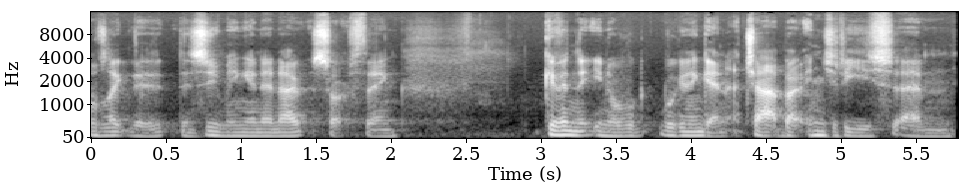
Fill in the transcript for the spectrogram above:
of like the, the zooming in and out sort of thing. Given that you know we're, we're going to get in a chat about injuries. Um,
